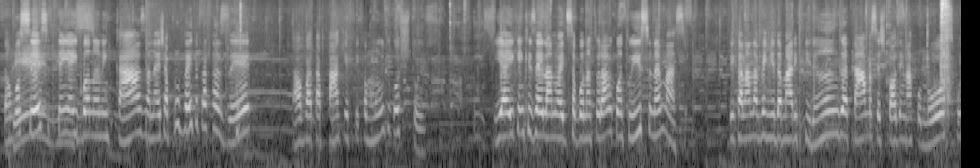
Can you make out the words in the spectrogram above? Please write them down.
Então Delícia. você, se tem aí banana em casa, né, já aproveita para fazer tá? o vatapá que fica muito gostoso. E aí quem quiser ir lá no É de Sabor Natural, enquanto isso, né, Márcia? Fica lá na Avenida Maripiranga, tá? Vocês podem ir lá conosco.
